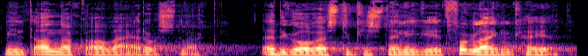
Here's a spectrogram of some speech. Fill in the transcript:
mint annak a városnak. Eddig olvastuk Isten igét. Foglaljunk helyet.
